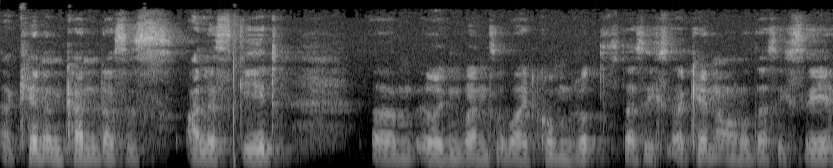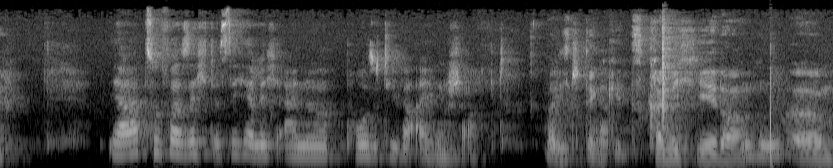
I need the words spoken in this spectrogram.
erkennen kann, dass es alles geht, ähm, irgendwann so weit kommen wird, dass ich es erkenne oder dass ich sehe? Ja, Zuversicht ist sicherlich eine positive Eigenschaft. Und, ich denke, ja. das kann nicht jeder mhm. ähm,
